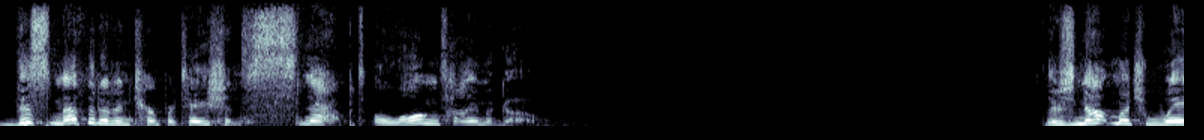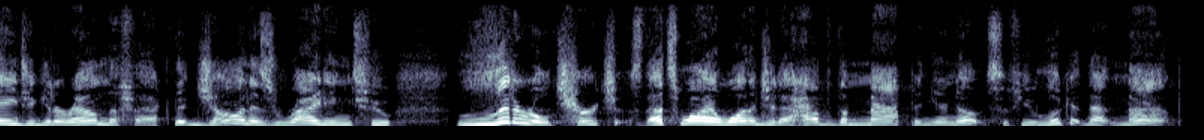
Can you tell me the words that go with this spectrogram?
this method of interpretation snapped a long time ago. There's not much way to get around the fact that John is writing to literal churches. That's why I wanted you to have the map in your notes. If you look at that map,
